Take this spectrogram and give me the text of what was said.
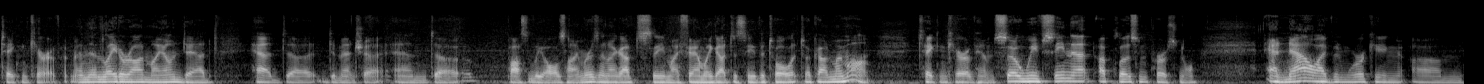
taking care of him. And then later on, my own dad had uh, dementia and uh, possibly Alzheimer's, and I got to see, my family got to see the toll it took on my mom taking care of him. So we've seen that up close and personal. And now I've been working um,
